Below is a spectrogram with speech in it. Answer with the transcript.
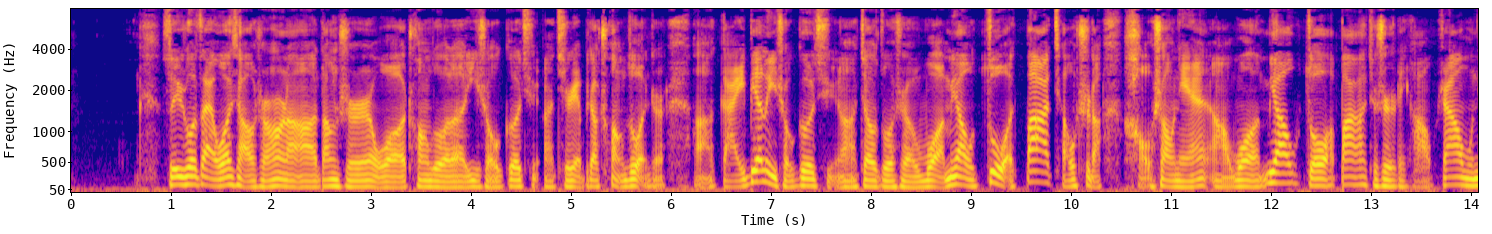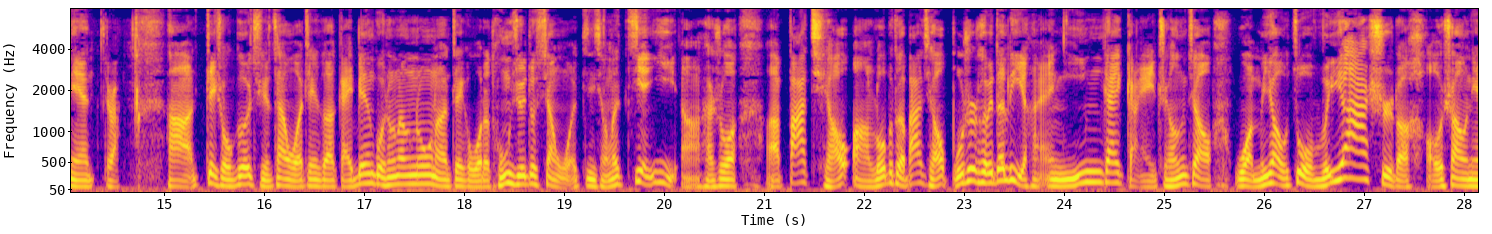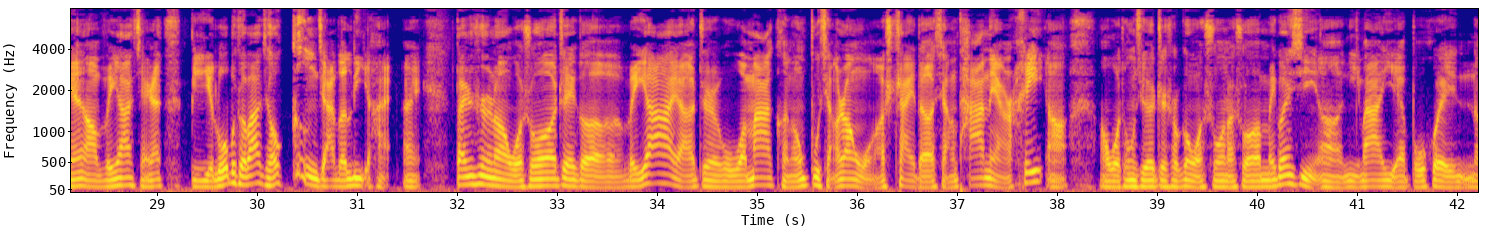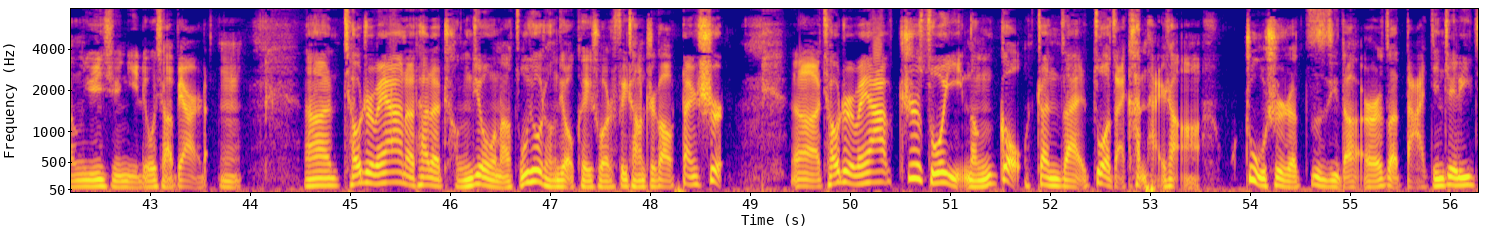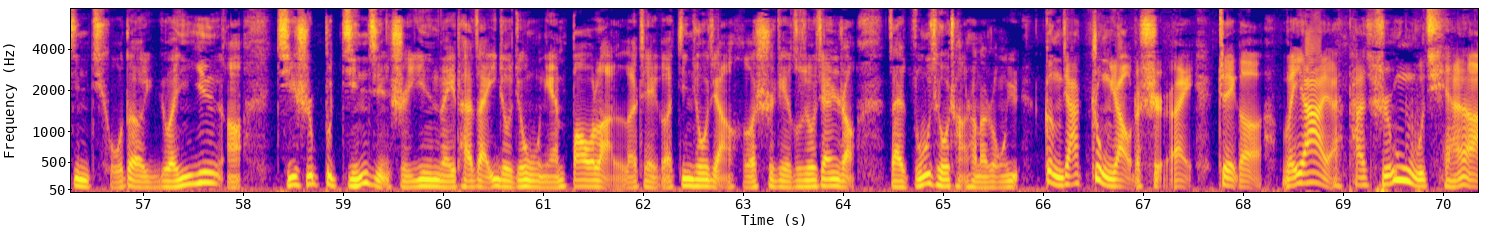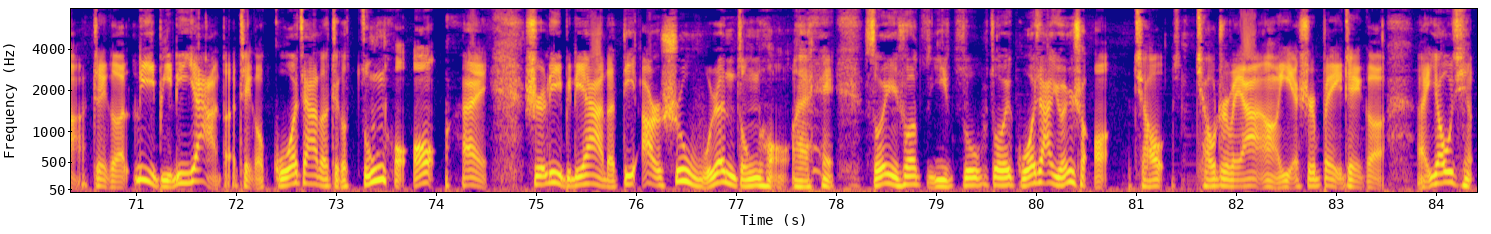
所以说，在我小时候呢啊，当时我创作了一首歌曲啊，其实也不叫创作，这是啊改编了一首歌曲啊，叫做是我们要做巴乔式的好少年啊，我们要做巴乔式的好少年，对吧？啊，这首歌曲在我这个改编过程当中呢，这个我的同学就向我进行了建议啊，他说啊，巴乔啊，罗伯特巴乔不是特别的厉害，你应该改成叫我们要做维阿式的好少年啊，维阿显然比罗伯特巴乔更。加的厉害，哎，但是呢，我说这个维阿呀，这我妈可能不想让我晒得像他那样黑啊啊！我同学这时候跟我说呢，说没关系啊，你妈也不会能允许你留小辫的，嗯啊，乔治维阿呢，他的成就呢，足球成就可以说是非常之高，但是，呃，乔治维阿之所以能够站在坐在看台上啊。注视着自己的儿子打进这粒进球的原因啊，其实不仅仅是因为他在一九九五年包揽了这个金球奖和世界足球先生在足球场上的荣誉，更加重要的是，哎，这个维亚呀，他是目前啊这个利比利亚的这个国家的这个总统，哎，是利比利亚的第二十五任总统，哎，所以说以足作为国家元首。乔乔治维亚啊，也是被这个啊邀请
